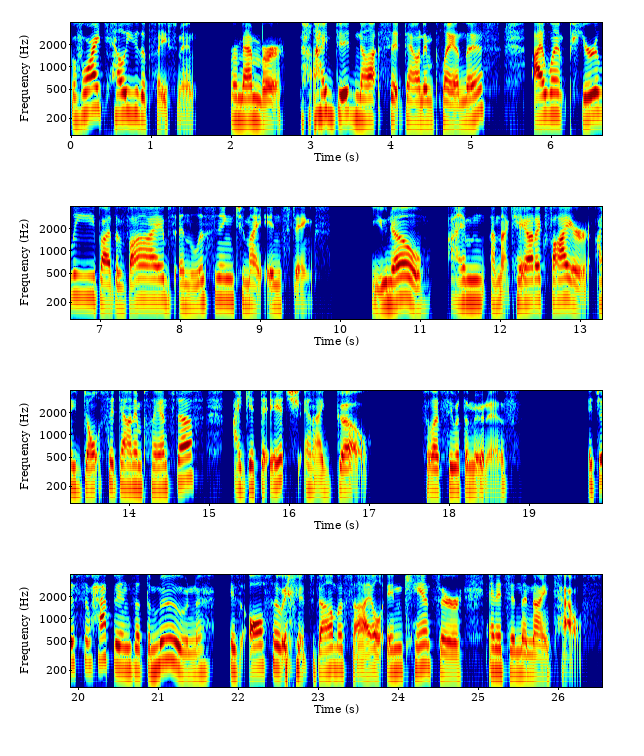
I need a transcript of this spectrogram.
Before I tell you the placement, remember, I did not sit down and plan this. I went purely by the vibes and listening to my instincts. You know, I'm I'm that chaotic fire. I don't sit down and plan stuff. I get the itch and I go. So let's see what the moon is. It just so happens that the moon is also in its domicile in Cancer and it's in the ninth house,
